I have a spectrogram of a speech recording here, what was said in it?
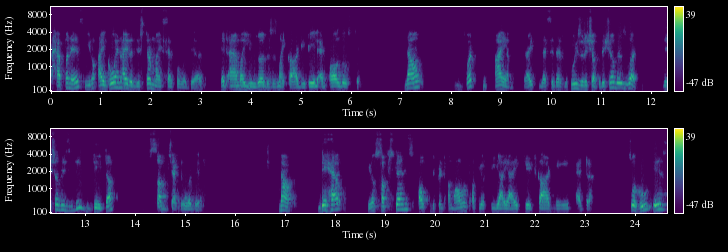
happen is you know i go and i register myself over there that i am a user this is my card detail and all those things. Now what I am, right? Let's say that who is Rishabh? Rishabh is what? Rishabh is the data subject over there. Now they have you know substance of different amount of your PII, credit card name, address. So who is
